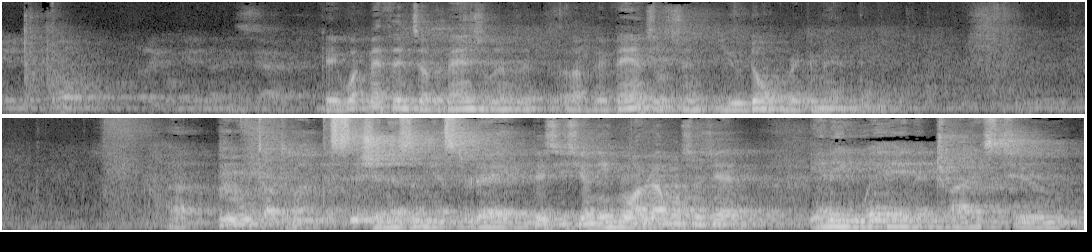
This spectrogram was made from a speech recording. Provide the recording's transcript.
él no recomienda que se hagan? Okay, what methods of evangelism, of evangelism you don't recommend? Uh, we talked about decisionism yesterday. Decisionismo hablamos ayer. Any way that tries to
